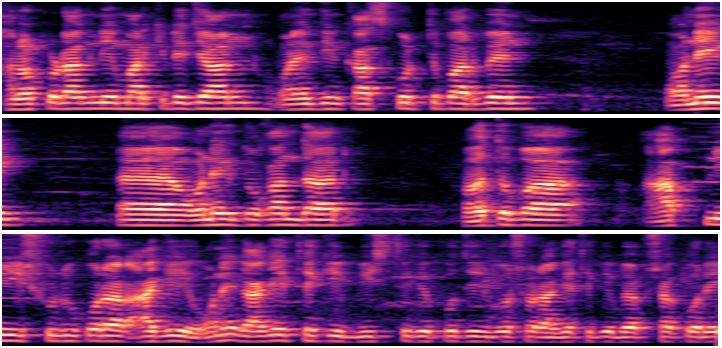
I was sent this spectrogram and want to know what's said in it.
ভালো প্রোডাক্ট নিয়ে মার্কেটে যান অনেক দিন কাজ করতে পারবেন। অনেক অনেক দোকানদার হয়তোবা আপনি শুরু করার আগে, অনেক আগে থেকে, বিশ থেকে পঁচিশ বছর আগে থেকে ব্যবসা করে,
